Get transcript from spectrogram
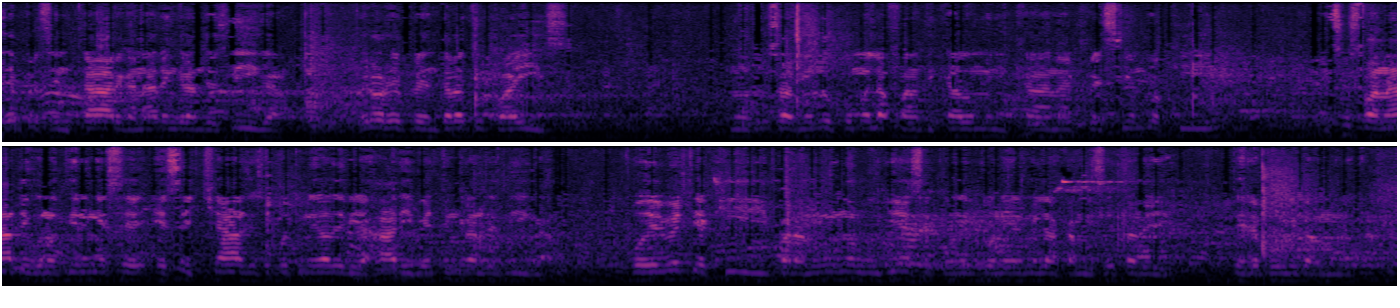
representar, ganar en grandes ligas, pero representar a tu país. Nosotros sabiendo cómo es la fanática dominicana, creciendo aquí, esos fanáticos no tienen ese, ese chance, esa oportunidad de viajar y verte en grandes ligas. Poder verte aquí, para mí me enorgullece poder ponerme la camiseta de, de República Dominicana.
